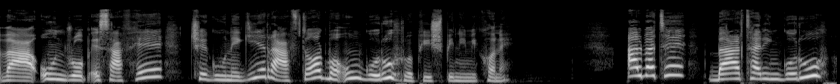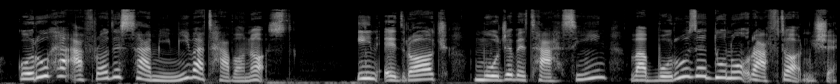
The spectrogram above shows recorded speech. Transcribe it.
و اون ربع صفحه چگونگی رفتار با اون گروه رو پیش بینی می‌کنه. البته برترین گروه گروه افراد صمیمی و تواناست. این ادراک موجب تحسین و بروز دو نوع رفتار میشه.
